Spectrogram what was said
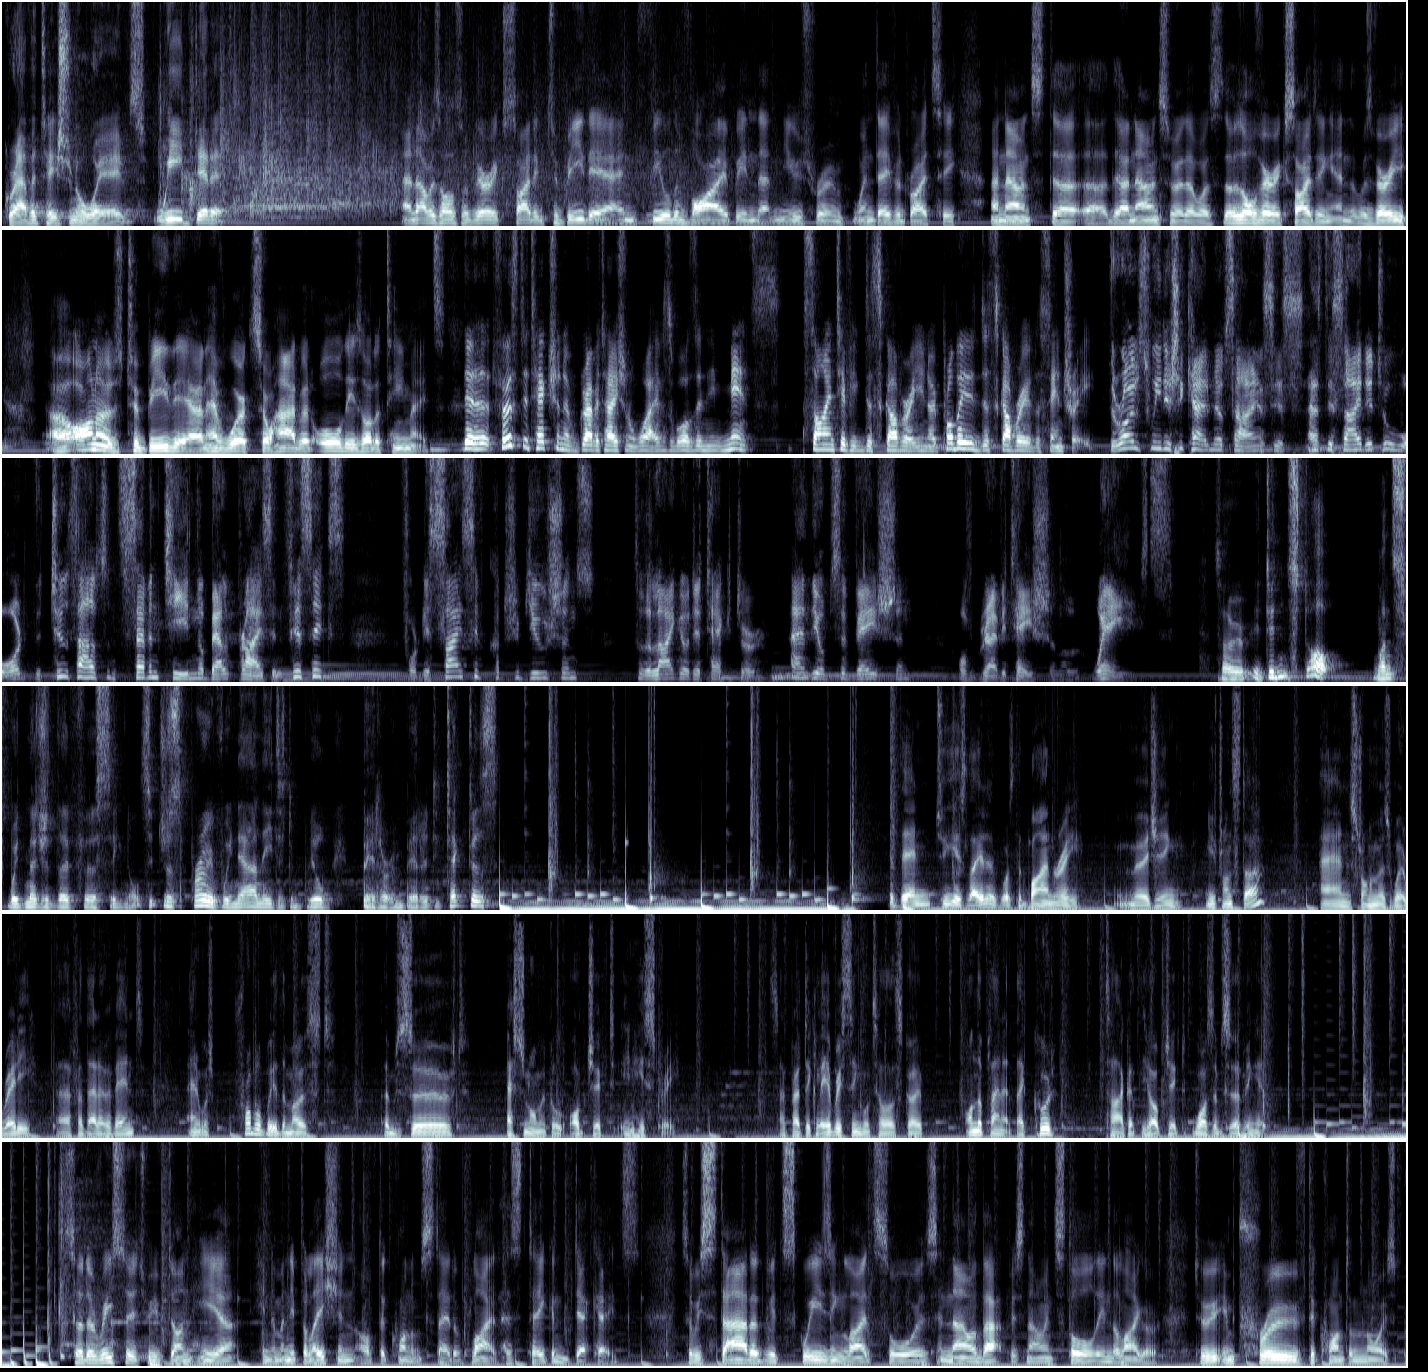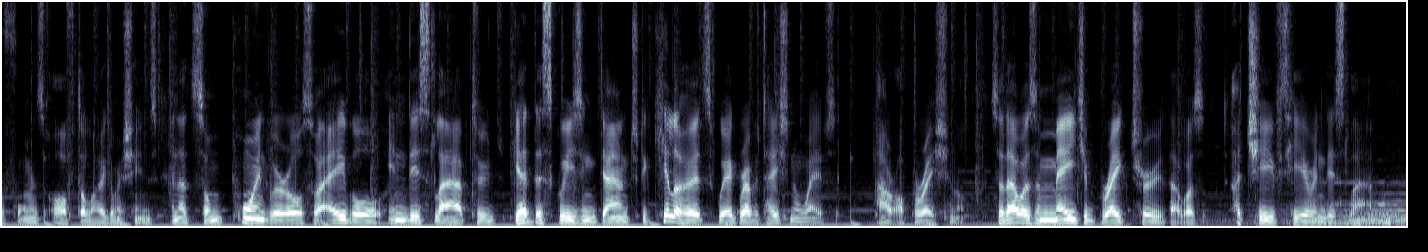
gravitational waves. We did it. And that was also very exciting to be there and feel the vibe in that newsroom when David Reitze announced the, uh, the announcement. That was, that was all very exciting and it was very uh, honored to be there and have worked so hard with all these other teammates. The first detection of gravitational waves was an immense scientific discovery, you know, probably the discovery of the century. The Royal Swedish Academy of Sciences has decided to award the 2017 Nobel Prize in Physics for decisive contributions to the LIGO detector and the observation of gravitational waves. So it didn't stop once we'd measured the first signals. It just proved we now needed to build better and better detectors. But then two years later was the binary merging neutron star and astronomers were ready uh, for that event and it was probably the most observed astronomical object in history. So practically every single telescope on the planet that could target the object was observing it. So the research we've done here in the manipulation of the quantum state of light has taken decades. So we started with squeezing light source and now that is now installed in the LIGO to improve the quantum noise performance of the LIGO machines. And at some point we're also able in this lab to get the squeezing down to the kilohertz where gravitational waves are operational. So that was a major breakthrough that was achieved here in this lab.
